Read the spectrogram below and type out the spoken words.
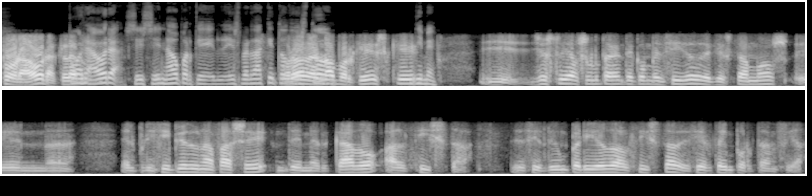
Por ahora, claro. Por ahora, sí, sí, no, porque es verdad que todo Por ahora esto... no, porque es que Dime. yo estoy absolutamente convencido de que estamos en eh, el principio de una fase de mercado alcista, es decir, de un periodo alcista de cierta importancia.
